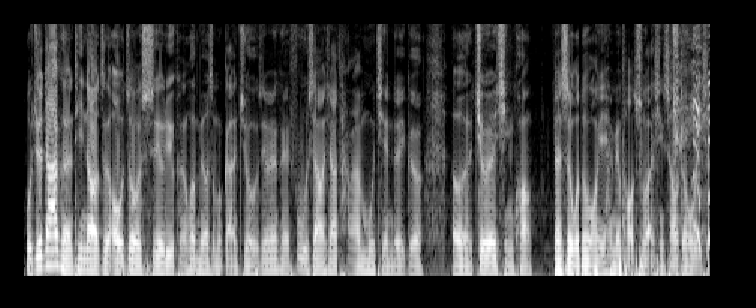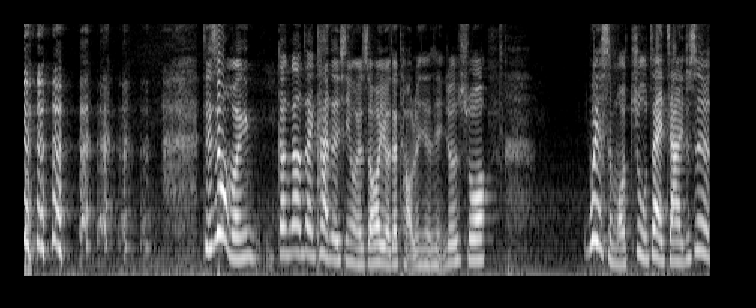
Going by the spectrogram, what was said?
我觉得大家可能听到这个欧洲的失业率可能会没有什么感觉，我这边可以附上一下台湾目前的一个呃就业情况，但是我的网页还没有跑出来，请稍等我一下。其实我们刚刚在看这个新闻的时候，也有在讨论一件事情，就是说，为什么住在家里？就是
